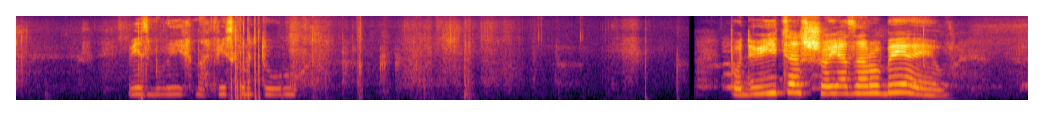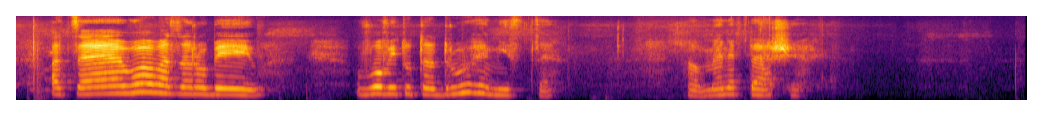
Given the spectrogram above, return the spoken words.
Візьму їх на фізкультуру. Подивіться, що я заробив. А це Вова заробив. Вові тут друге місце, а в мене перше.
